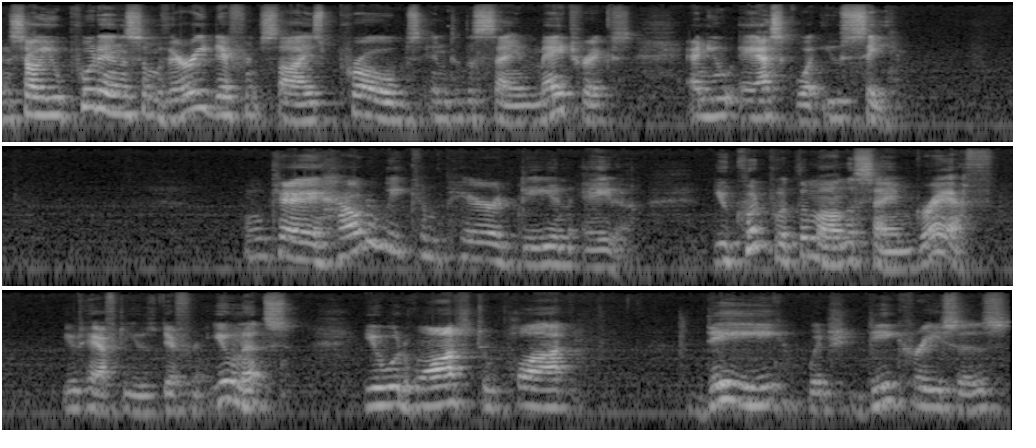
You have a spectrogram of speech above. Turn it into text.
And so you put in some very different size probes into the same matrix, and you ask what you see. Okay, how do we compare D and eta? You could put them on the same graph. You'd have to use different units. You would want to plot D, which decreases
